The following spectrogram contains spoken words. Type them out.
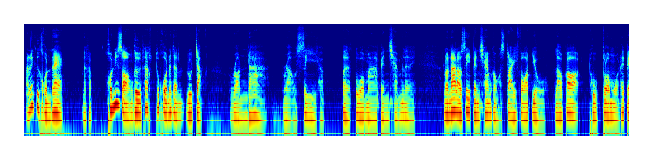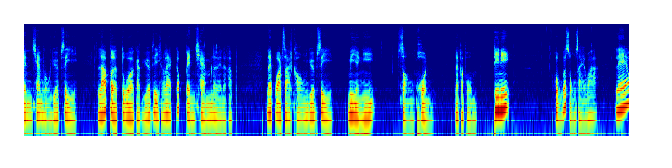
อันนั้นคือคนแรกนะครับ คนที่ 2 คือถ้าทุกคนน่าจะรู้จักรอนด้าราซี่ครับ เปิดตัวมาเป็นแชมป์เลยรอนด้าราซี่เป็นแชมป์ของ Strikeforce อยู่ แล้วก็ถูกโปรโมทให้เป็นแชมป์ของ UFC แล้วเปิดตัวกับ UFC ครั้งแรกก็เป็นแชมป์เลยนะครับ ในประวัติศาสตร์ของ UFC มีอย่างนี้ 2 คนนะครับผม ทีนี้ผมก็สงสัยว่า แล้ว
